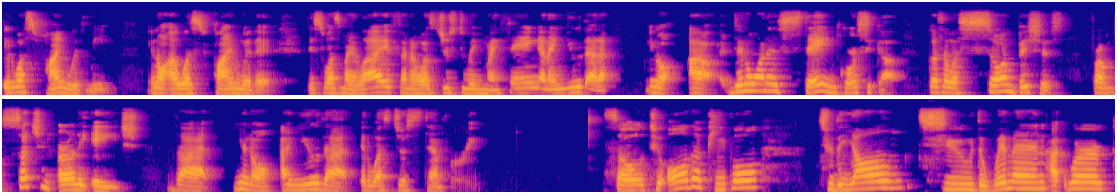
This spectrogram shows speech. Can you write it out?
it was fine with me. You know, I was fine with it. This was my life and I was just doing my thing. And I knew that, you know, I didn't want to stay in Corsica because I was so ambitious from such an early age that, you know, I knew that it was just temporary. So to all the people to the young, to the women at work,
